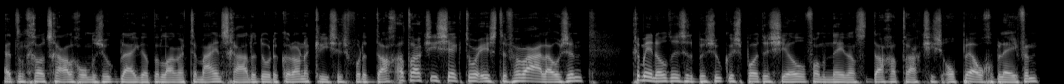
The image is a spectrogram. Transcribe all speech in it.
Uit een grootschalig onderzoek blijkt dat de langetermijnschade door de coronacrisis voor de dagattractiesector is te verwaarlozen. Gemiddeld is het bezoekerspotentieel van de Nederlandse dagattracties op peil gebleven.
